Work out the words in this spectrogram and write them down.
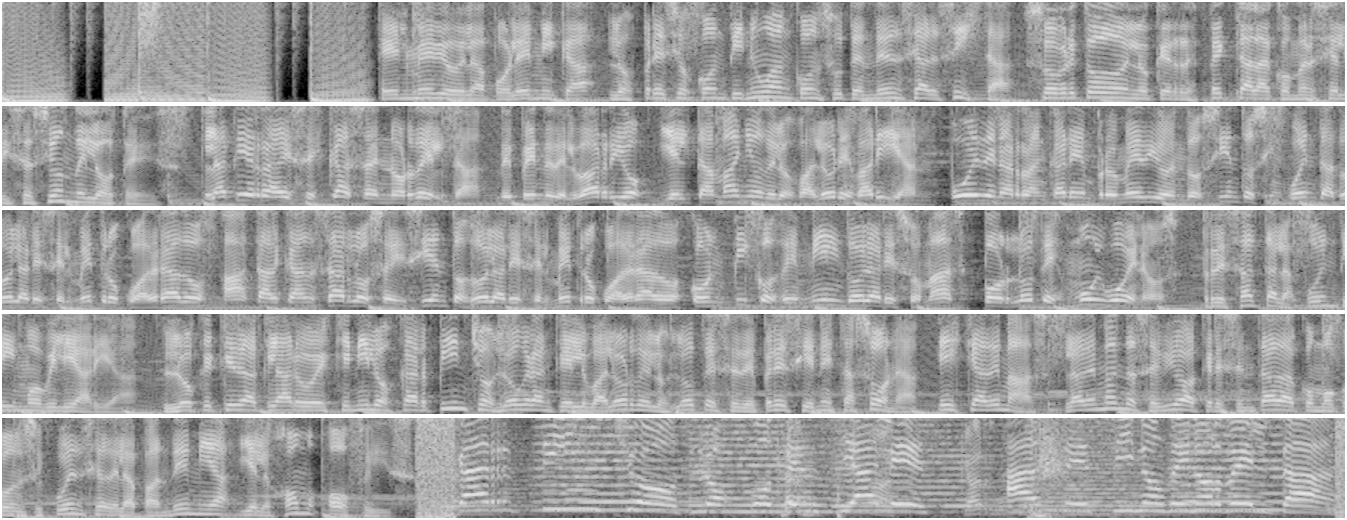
En medio de la polémica, los precios continúan con su tendencia alcista, sobre todo en lo que respecta a la comercialización de lotes. La tierra es escasa en Nordelta, depende del barrio y el tamaño de los valores varían. Pueden arrancar en promedio en 250 dólares el metro cuadrado hasta alcanzar los 600 dólares el metro cuadrado con picos de 1000 dólares o más por lotes muy buenos, resalta la fuente inmobiliaria. Lo que queda claro es que ni los carpinchos logran que el valor de los lotes se deprecie en esta zona. Es que además, la demanda se vio acrecentada como consecuencia de la pandemia y el home office. Cartinchos, los potenciales asesinos de Nordelta.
